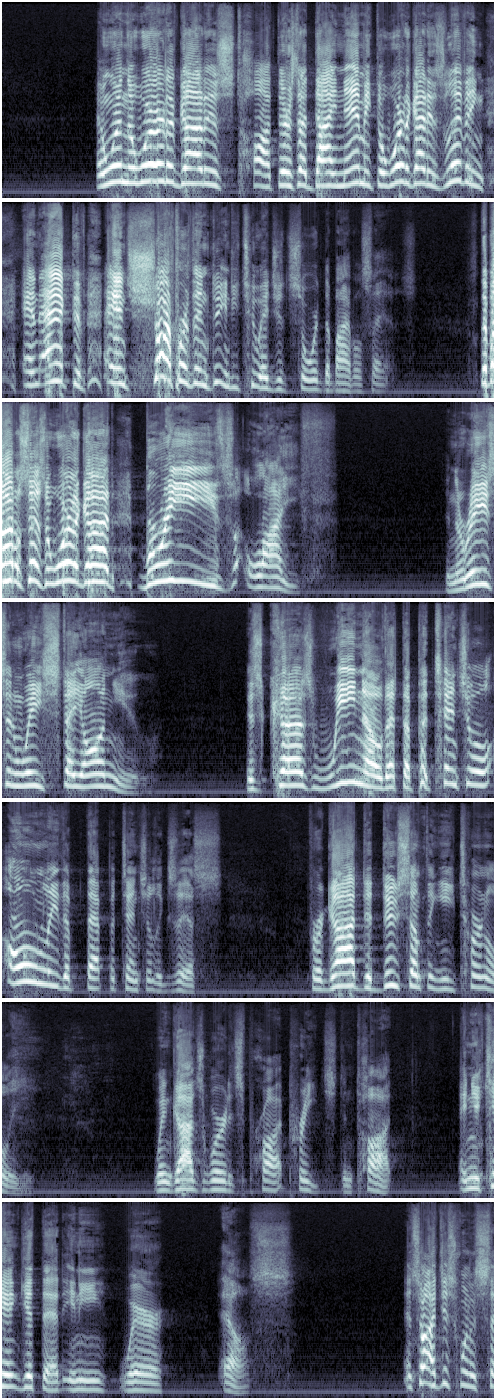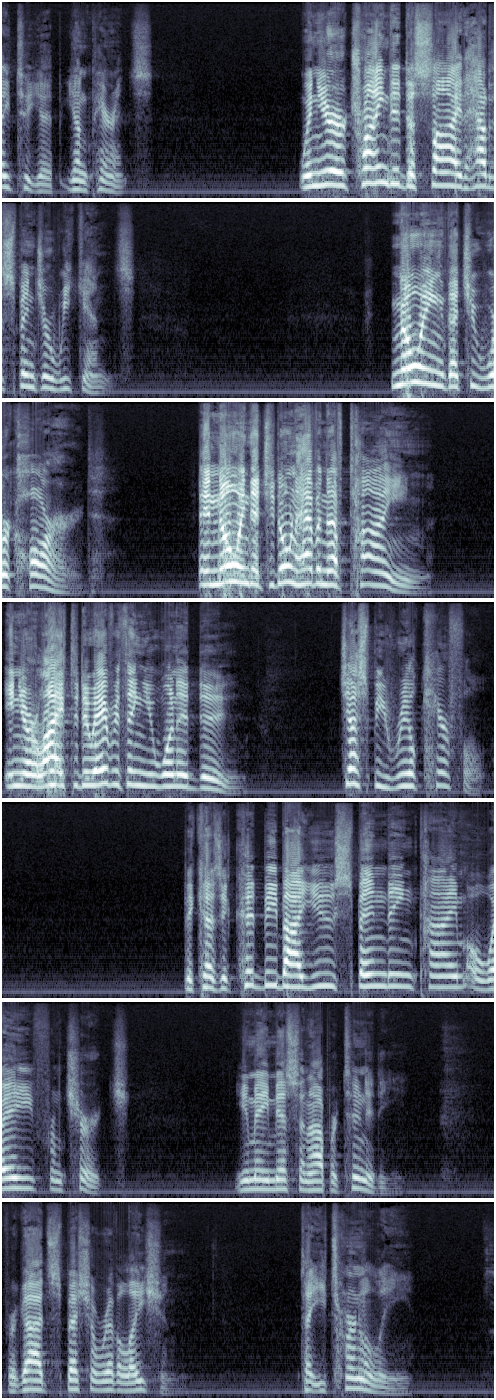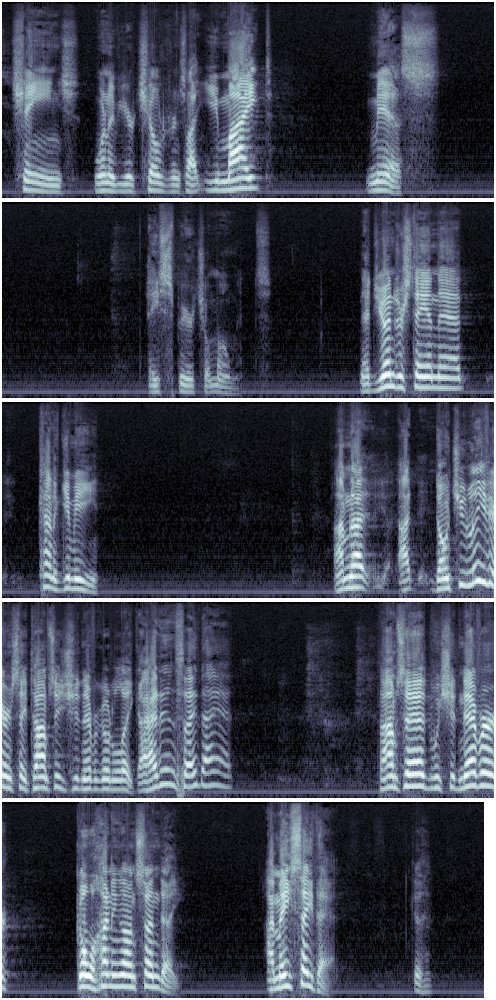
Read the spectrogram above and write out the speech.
and when the Word of God is taught, there's a dynamic. The Word of God is living and active and sharper than any two edged sword, the Bible says. The Bible says the Word of God breathes life. And the reason we stay on you is because we know that the potential, only the, that potential exists for God to do something eternally when God's Word is preached and taught and you can't get that anywhere else. And so I just want to say to you, young parents, when you're trying to decide how to spend your weekends, knowing that you work hard and knowing that you don't have enough time in your life to do everything you want to do, just be real careful because it could be by you spending time away from church. You may miss an opportunity for God's special revelation to eternally change one of your children's life. You might miss a spiritual moment. Now, do you understand that? Kind of give me. I'm not. I, don't you leave here and say, Tom said you should never go to lake. I didn't say that. Tom said we should never go hunting on Sunday. I may say that.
